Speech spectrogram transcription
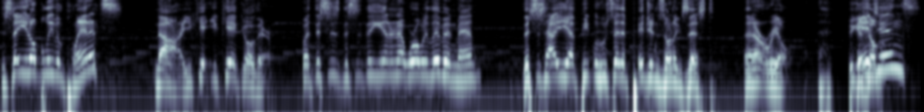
To say you don't believe in planets? Nah, you can't. You can't go there. But this is this is the internet world we live in, man. This is how you have people who say that pigeons don't exist and aren't real. Because Pigeons?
